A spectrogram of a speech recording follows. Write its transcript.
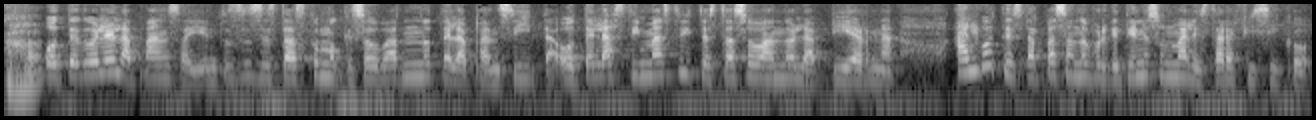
Ajá. o te duele la panza y entonces estás como que sobándote la pancita, o te lastimaste y te estás sobando la pierna, algo te está pasando porque tienes un malestar físico.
